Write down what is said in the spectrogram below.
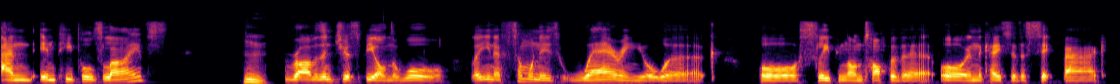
and in people's lives hmm. rather than just be on the wall. Like you know, if someone is wearing your work or sleeping on top of it, or in the case of a sick bag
